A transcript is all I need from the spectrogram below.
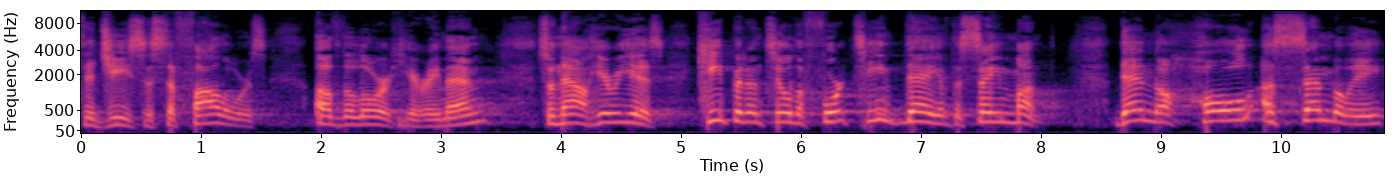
to Jesus, the followers of the Lord here. Amen. So now here he is. Keep it until the 14th day of the same month. Then the whole assembly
